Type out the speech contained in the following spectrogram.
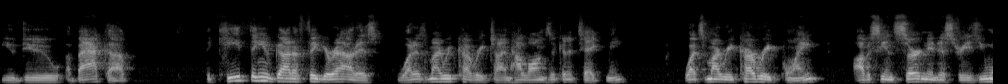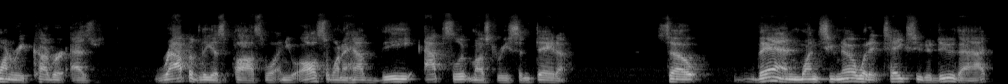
you do a backup, the key thing you've got to figure out is what is my recovery time? How long is it going to take me? What's my recovery point? Obviously, in certain industries, you want to recover as rapidly as possible, and you also want to have the absolute most recent data. So then once you know what it takes you to do that,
